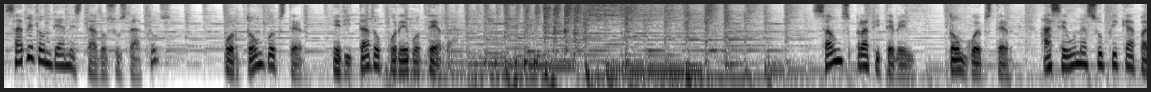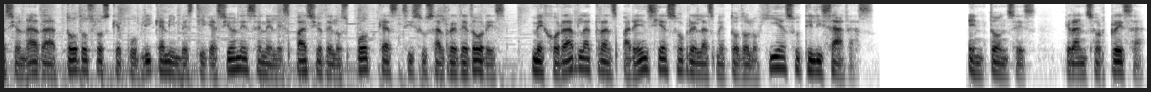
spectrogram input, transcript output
¿Sabe dónde han estado sus datos? Por Tom Webster, editado por Evo Terra. Sounds Profitable, Tom Webster, hace una súplica apasionada a todos los que publican investigaciones en el espacio de los podcasts y sus alrededores, mejorar la transparencia sobre las metodologías utilizadas. Entonces, gran sorpresa,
